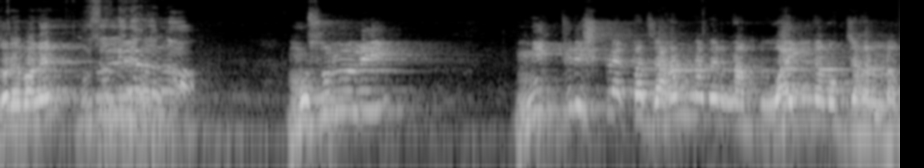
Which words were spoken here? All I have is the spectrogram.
জোরে বলেন। মুসল্লি নিকৃষ্ট একটা জাহান্নামের নাম ওয়াইল নামক জাহান্নাম।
